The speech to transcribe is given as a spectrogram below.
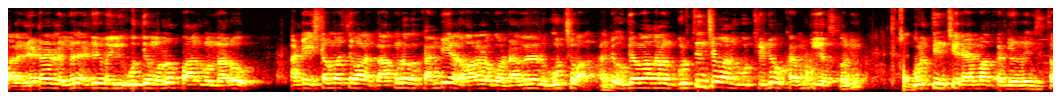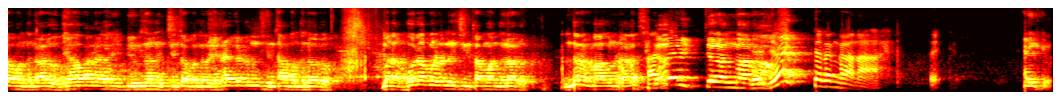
వాళ్ళ లెటర్ల మీద అంటే వీళ్ళు ఉద్యమంలో పాల్గొన్నారు. అంటే ఇష్టం వస్తే వాళ్ళకి కాకుండా ఒక కమిటీ. వాళ్ళలో ఒక నలభై వేలు కూర్చోవాలి. అంటే ఉద్యమకాలను గుర్తించే వాళ్ళు కూర్చుంటే ఒక కమిటీ వేసుకొని గుర్తించి రైమాత్ డివిజన్ నుంచి ఇంతమంది ఉన్నారు జవహర్ నగర్ డివిజన్ నుంచి ఇంతమంది ఉన్నారు ఎర్రగడ్డ నుంచి ఇంతమంది ఉన్నారు మన బోరాబండ నుంచి ఇంతమంది ఉన్నారు అందరం బాగుండాలి? తెలంగాణ! తెలంగాణ. థ్యాంక్ యూ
